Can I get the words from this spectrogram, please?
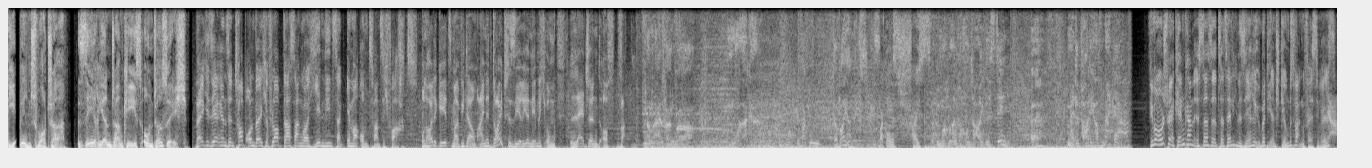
Die Binge-Watcher. Serienjunkies unter sich. Welche Serien sind top und welche flop? Das sagen wir euch jeden Dienstag immer um 20 vor 8. Und heute geht's mal wieder um eine deutsche Serie, nämlich um Legend of Wacken. Am Anfang war nur Ecke. Wacken, da war ja nichts. Wacken ist scheiße. Wir machen einfach unser eigenes Ding. Hä? Metal Party auf dem Acker. Wie man unschwer erkennen kann, ist das äh, tatsächlich eine Serie über die Entstehung des Wacken-Festivals. Ja.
